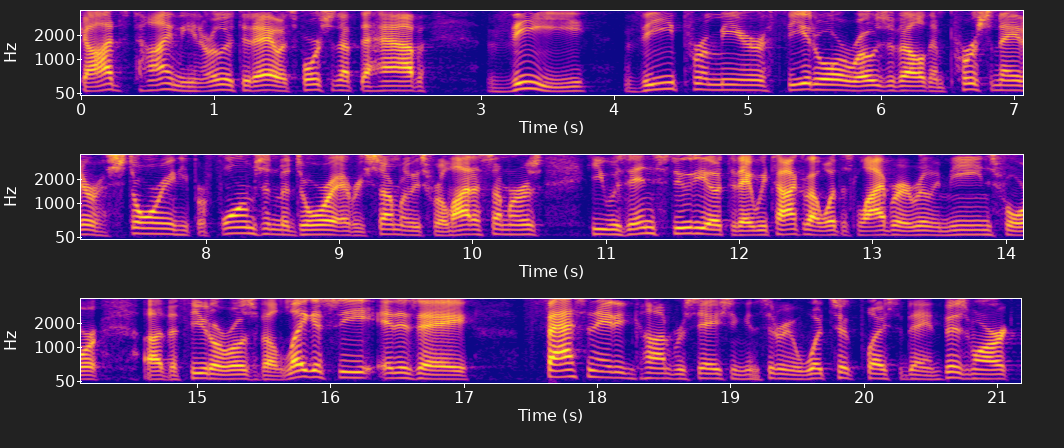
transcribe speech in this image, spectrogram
God's timing, earlier today I was fortunate enough to have the the premier Theodore Roosevelt impersonator, historian. He performs in Medora every summer, at least for a lot of summers. He was in studio today. We talked about what this library really means for uh, the Theodore Roosevelt legacy. It is a fascinating conversation considering what took place today in Bismarck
